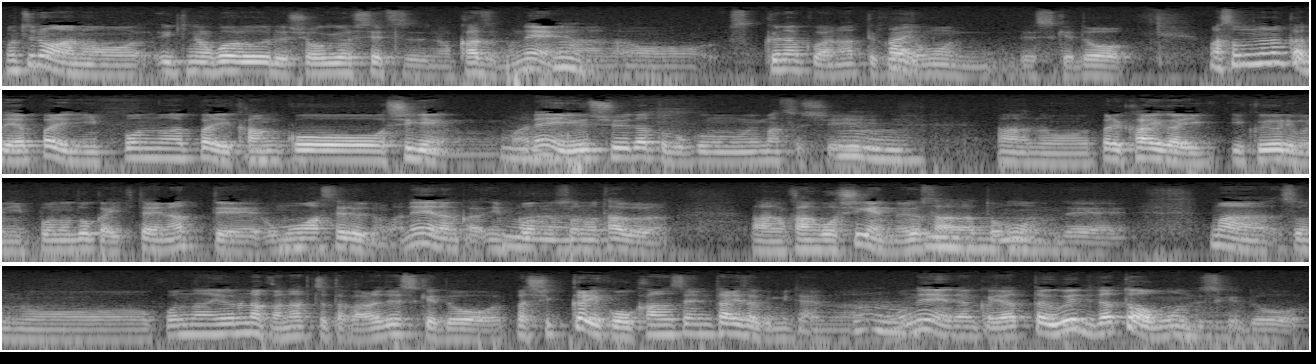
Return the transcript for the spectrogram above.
もちろんあの生き残る商業施設の数もね、うん。あの少なくはなってくると思うんですけど、まあ、そんな中でやっぱり日本のやっぱり観光資源はね、うん。優秀だと僕も思いますし。うんあのやっぱり海外行くよりも日本のどっか行きたいなって思わせるのがねなんか日本のその多分あの観光資源の良さだと思うので、まあそのこんな世の中になっちゃったからですけどやっぱしっかりこう感染対策みたいなのをね、なんかやった上でだとは思うんですけど、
